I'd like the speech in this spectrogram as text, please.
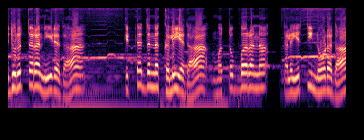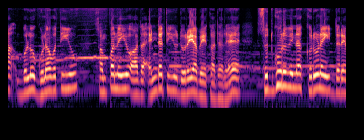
ಎದುರುತ್ತರ ನೀಡದ, ಕೆಟ್ಟದ್ದನ್ನು ಕಲಿಯದ, ಮತ್ತೊಬ್ಬರನ್ನ ತಲೆ ಎತ್ತಿ ನೋಡದ ಬಲು ಗುಣವತಿಯೂ ಸಂಪನ್ನೆಯೂ ಆದ ಹೆಂಡತಿಯು ದೊರೆಯಬೇಕಾದರೆ ಸದ್ಗುರುವಿನ ಕರುಣೆ ಇದ್ದರೆ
